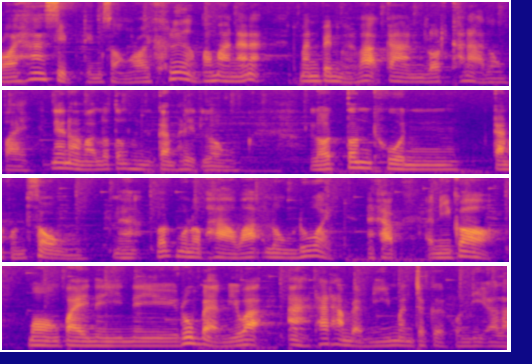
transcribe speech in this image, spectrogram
150ถึง200เครื่องประมาณนั้นอะมันเป็นเหมือนว่าการลดขนาดลงไป แน่นอนว่าลดต้นทุนการผลิตลง ลดต้นทุนการขนส่งนะฮะลดมลภาวะลงด้วยนะครับอันนี้ก็มองไปในในรูปแบบนี้ว่าอะถ้าทำแบบนี้มันจะเกิดผลดีอะไร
